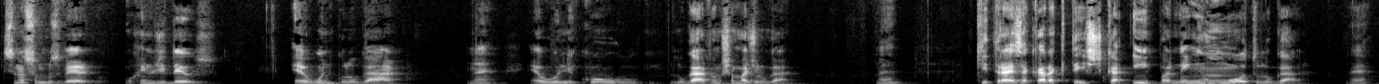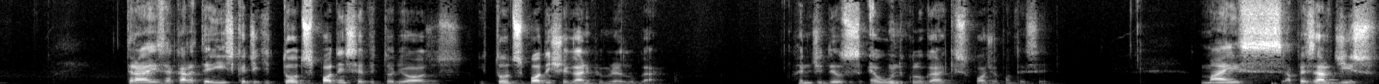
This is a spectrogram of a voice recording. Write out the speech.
se nós formos ver, o reino de Deus é o único lugar, né? é o único lugar, vamos chamar de lugar, né? que traz a característica ímpar, nenhum outro lugar. Né? Traz a característica de que todos podem ser vitoriosos e todos podem chegar em primeiro lugar. O reino de Deus é o único lugar que isso pode acontecer. Mas, apesar disso,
